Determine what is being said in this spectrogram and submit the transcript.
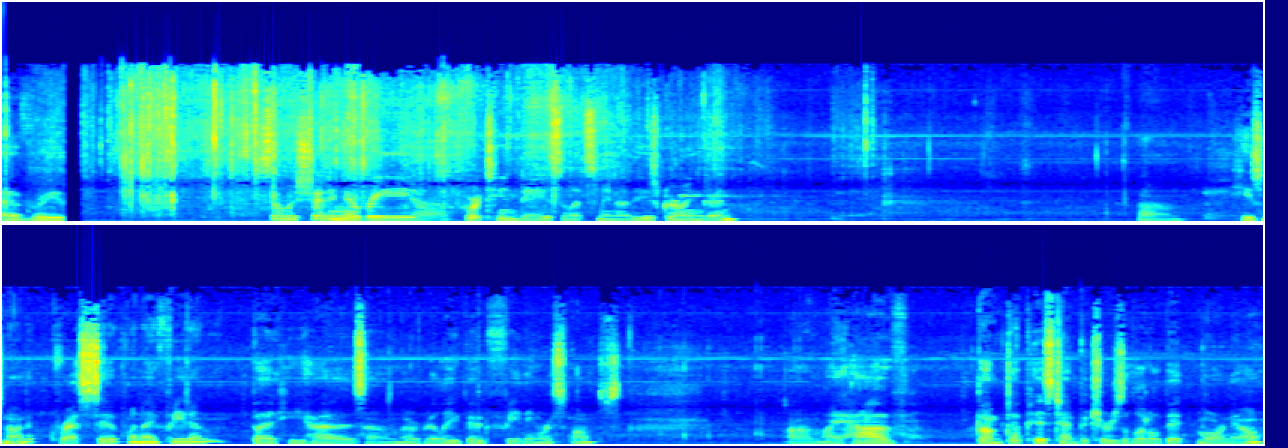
every so with shedding every uh, 14 days it lets me know that he's growing good um, He's not aggressive when I feed him, but he has um, a really good feeding response. Um, I have bumped up his temperatures a little bit more now.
